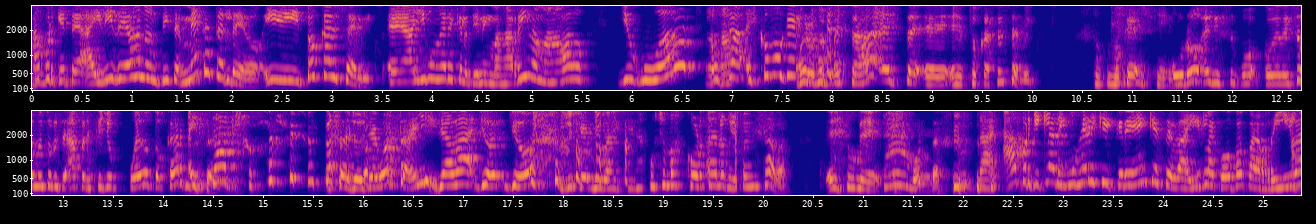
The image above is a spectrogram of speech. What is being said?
Ah, porque te, hay videos donde dice, métete el dedo y toca el cervix. Eh, hay mujeres que lo tienen más arriba, más abajo. Yo, ¿what? O sea, es como que... Bueno, para empezar, este, eh, tocarse el cervix. El cervix. Uno en ese, en ese momento dice, ah, pero es que yo puedo tocarme Exacto. O sea, yo llego hasta ahí. Ya va, yo, yo. Yo que mi vagina es mucho más corta de lo que yo pensaba. Este, total, corta. total. Ah, porque claro, hay mujeres que creen que se va a ir la copa para arriba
